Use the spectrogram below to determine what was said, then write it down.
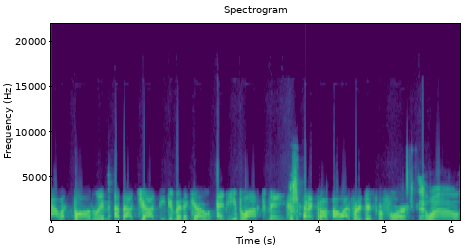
Alec Baldwin about John Di Domenico, and he blocked me. And I thought, oh, I've heard this before. Wow.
